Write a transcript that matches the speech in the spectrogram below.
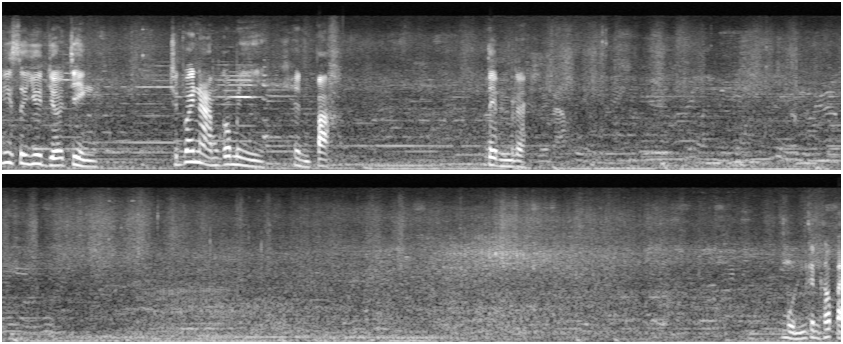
นี่เสื้อยืดเยอะจริง ชุดว่ายน้ำก็มีเห็นปะเต็มเลย หมุนกันเข้าไป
